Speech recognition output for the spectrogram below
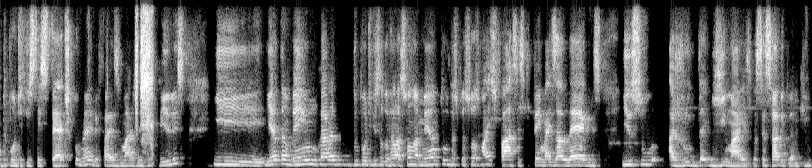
do ponto de vista estético, né? ele faz imagens incríveis, e, e, é também um cara, do ponto de vista do relacionamento, das pessoas mais fáceis, que tem mais alegres. Isso ajuda demais. Você sabe, claro, que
